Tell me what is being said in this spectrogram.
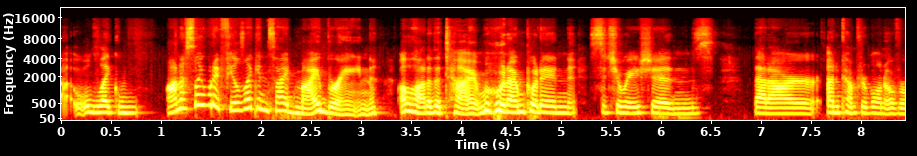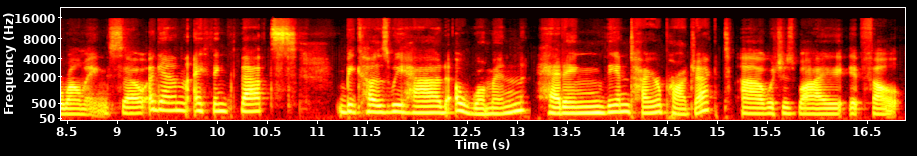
uh, like honestly what it feels like inside my brain a lot of the time when I'm put in situations that are uncomfortable and overwhelming. So again, I think that's because we had a woman heading the entire project, uh, which is why it felt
